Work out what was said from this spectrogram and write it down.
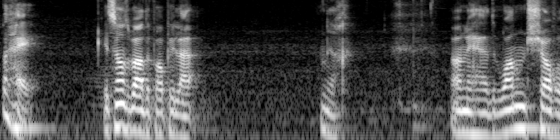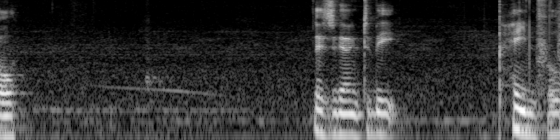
But hey, it's not about the popular. Ugh. I only had one shovel. This is going to be painful.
